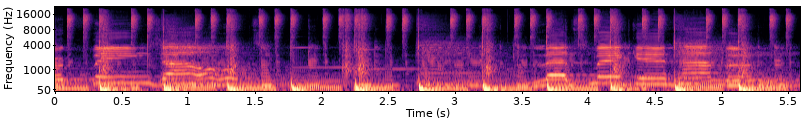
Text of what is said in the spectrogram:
Let them know just how much you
